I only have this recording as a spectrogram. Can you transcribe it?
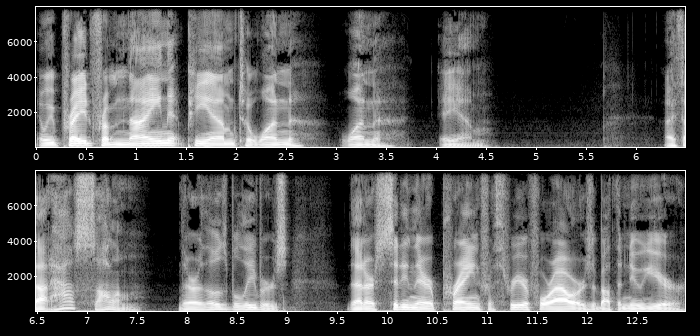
and we prayed from 9 p.m. to 1 1 a.m. I thought, How solemn. There are those believers that are sitting there praying for three or four hours about the new year.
